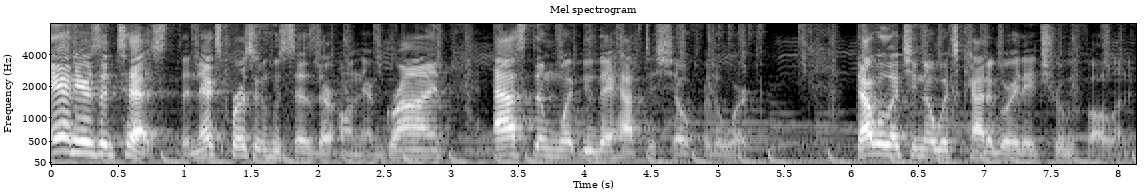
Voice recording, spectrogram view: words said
And here's a test. The next person who says they're on their grind, ask them what do they have to show for the work. That will let you know which category they truly fall under.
